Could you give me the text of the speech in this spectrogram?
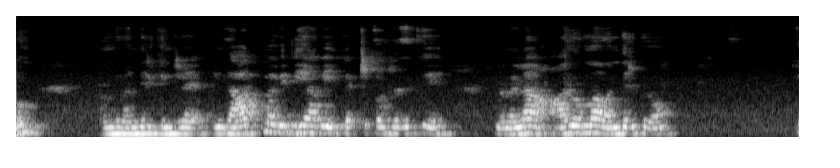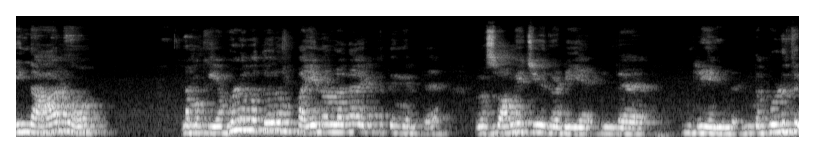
ஓம் அங்கே வந்திருக்கின்ற இந்த ஆத்ம வித்யாவை கற்றுக்கொள்றதுக்கு நம்மெல்லாம் ஆர்வமாக வந்திருக்கிறோம். இந்த ஆர்வம் நமக்கு எவ்வளவு தூரம் பயனுள்ளதாக இருக்குதுங்கிறத நம்ம சுவாமிஜியினுடைய இந்த இன்றைய இந்த இந்த பொழுது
